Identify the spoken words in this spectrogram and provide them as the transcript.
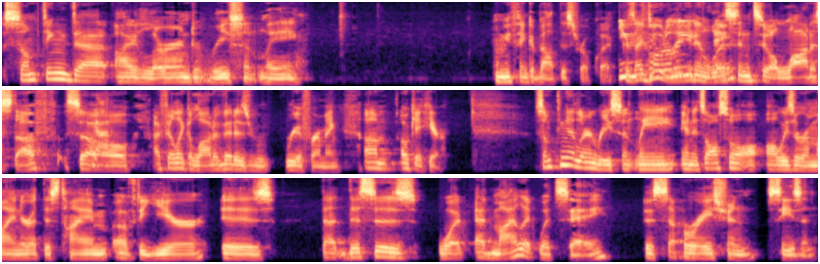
Something that I learned recently let me think about this real quick because I totally do read and think. listen to a lot of stuff. So yeah. I feel like a lot of it is re- reaffirming. Um, okay, here. Something I learned recently, and it's also always a reminder at this time of the year, is that this is what Ed Mylett would say is separation season.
